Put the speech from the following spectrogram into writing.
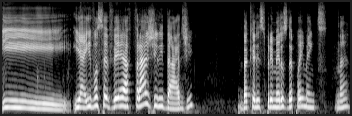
E, e aí você vê a fragilidade daqueles primeiros depoimentos, né?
